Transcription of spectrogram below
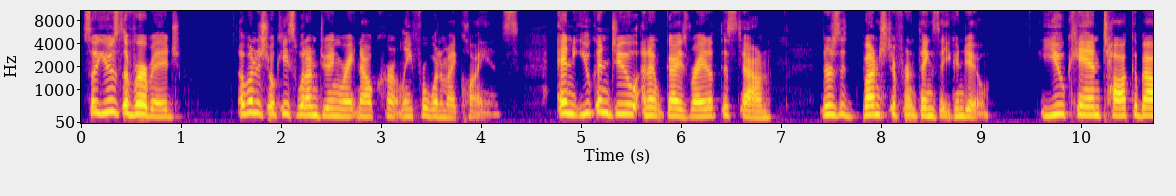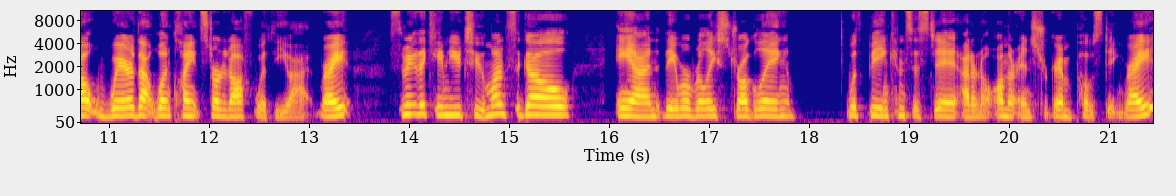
So use the verbiage I want to showcase what I'm doing right now currently for one of my clients. And you can do, and guys, write up this down. There's a bunch of different things that you can do. You can talk about where that one client started off with you at, right? So maybe they came to you two months ago and they were really struggling with being consistent, I don't know, on their Instagram posting, right?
